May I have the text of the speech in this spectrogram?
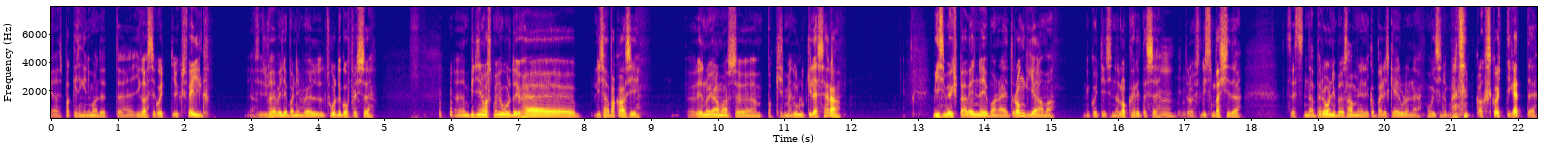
ja siis pakkisingi niimoodi, et äh, igasse kotti üks velg ja siis ühe välja panin veel suurde kohvrisse. pidin ostma juurde ühe lisapagasi, lennujaamas äh, pakkisime hullult kilesse ära, viisime üks päev enne juba need rongijaama, need kotid sinna lokkeritesse mm., et oleks lihtsam tassida, sest sinna perrooni peale saamine oli ikka päris keeruline, ma võtsin nagu need kaks kotti kätte,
